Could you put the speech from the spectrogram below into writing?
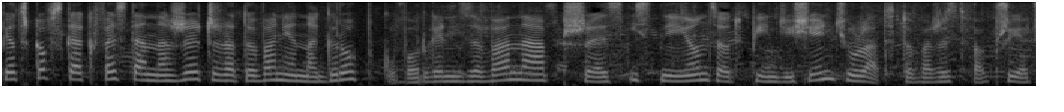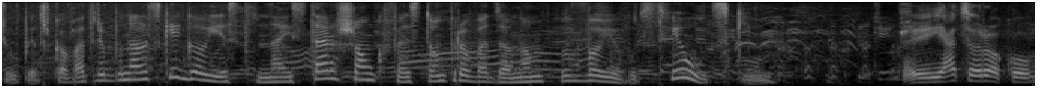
Piotrkowska kwesta na rzecz ratowania nagrobków, organizowana przez istniejące od 50 lat Towarzystwa Przyjaciół Piotrkowa Trybunalskiego, jest najstarszą kwestą prowadzoną w województwie łódzkim. Ja co roku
